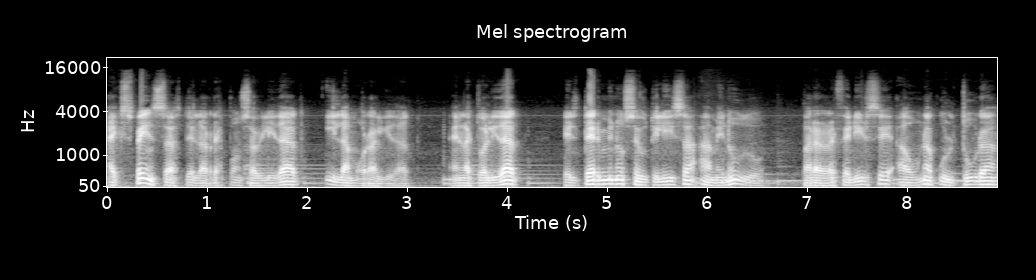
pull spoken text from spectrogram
a expensas de la responsabilidad y la moralidad. En la actualidad, el término se utiliza a menudo para referirse a una cultura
